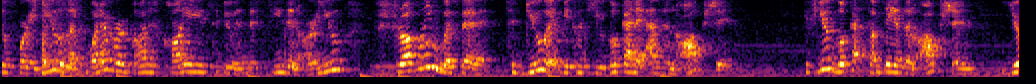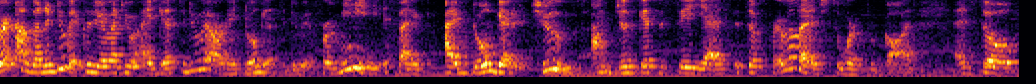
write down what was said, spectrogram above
So for you like whatever god is calling you to do in this season are you struggling with it to do it because you look at it as an option? If you look at something as an option you're not gonna do it because you're like you I get to do it or I don't get to do it. For me it's like I don't get to choose. I just get to say yes. It's a privilege to work for God and so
